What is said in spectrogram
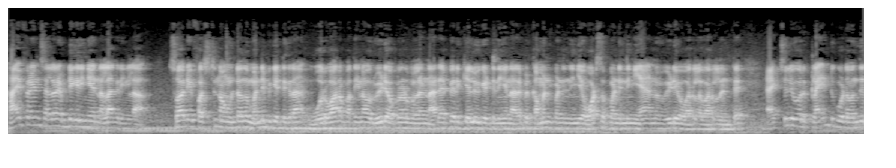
ஹாய் ஃப்ரெண்ட்ஸ் எல்லாரும் எப்படி இருக்கிறீங்க நல்லா இருக்கிறீங்களா சாரி ஃபர்ஸ்ட் நான் உங்கள்கிட்ட வந்து மன்னிப்பு கேட்டுக்கிறேன். ஒரு வாரம் பார்த்தீங்கன்னா ஒரு வீடியோ அப்லோட் பண்ணல. நிறைய பேர் கேள்வி கேட்டிருந்தீங்க நிறைய பேர் கமெண்ட் பண்ணியிருந்தீங்க வாட்ஸ்அப் பண்ணியிருந்தீங்க ஏன் இன்னும் வீடியோ வரல வரலன்ட்டு. ஆக்சுவலி ஒரு கிளைண்ட் கூட வந்து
